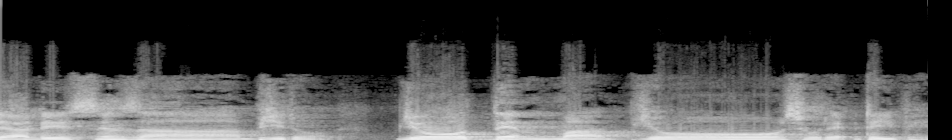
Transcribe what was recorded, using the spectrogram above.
ချာလေးစဉ်းစားပြီးတော့ပြောသင့်မှပြောဆိုတဲ့အတိတ်ပဲ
